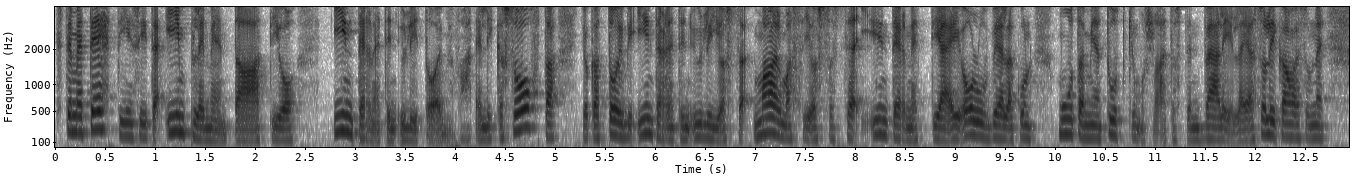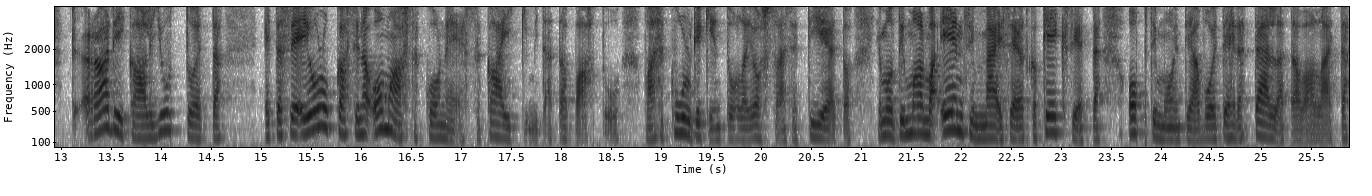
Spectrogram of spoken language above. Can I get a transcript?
Sitten me tehtiin siitä implementaatio internetin yli toimivaan. Eli softa, joka toimi internetin yli jossa, maailmassa, jossa se internettiä ei ollut vielä kuin muutamien tutkimuslaitosten välillä. Ja se oli kauhean semmoinen radikaali juttu, että että se ei ollutkaan siinä omassa koneessa kaikki, mitä tapahtuu, vaan se kulkikin tuolla jossain se tieto. Ja me oltiin maailman ensimmäisiä, jotka keksi, että optimointia voi tehdä tällä tavalla, että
